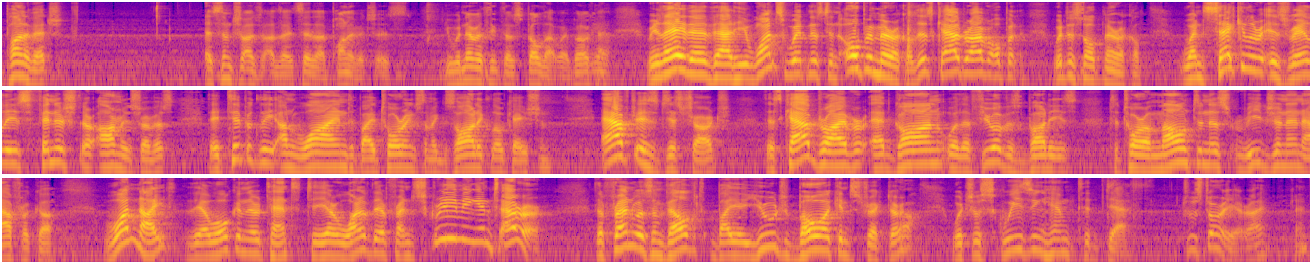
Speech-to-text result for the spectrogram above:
Panovich, as as I said, that Panovich is. You would never think they're spelled that way, but okay. Yeah. Related that he once witnessed an open miracle. This cab driver open, witnessed an open miracle. When secular Israelis finish their army service, they typically unwind by touring some exotic location. After his discharge, this cab driver had gone with a few of his buddies to tour a mountainous region in Africa. One night, they awoke in their tent to hear one of their friends screaming in terror. The friend was enveloped by a huge boa constrictor, which was squeezing him to death. True story here, right? Okay.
